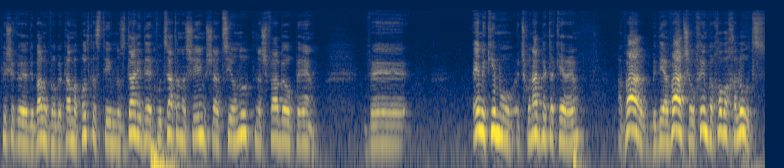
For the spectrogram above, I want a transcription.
כפי שדיברנו כבר בכמה פודקאסטים, נוסדה על ידי קבוצת אנשים שהציונות נשפה בעורפיהם. והם הקימו את שכונת בית הכרם, אבל בדיעבד שהולכים ברחוב החלוץ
